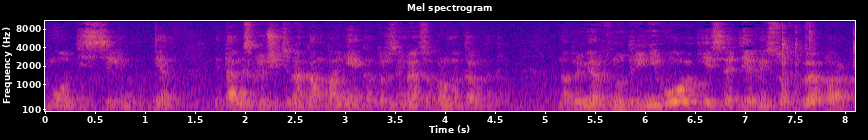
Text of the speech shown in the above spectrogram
Ему вот 10 лет нет. И там исключительно компании, которые занимаются проминтернетом. Например, внутри него есть отдельный software park,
